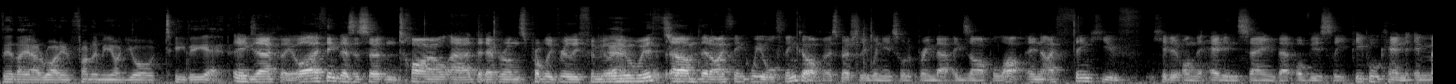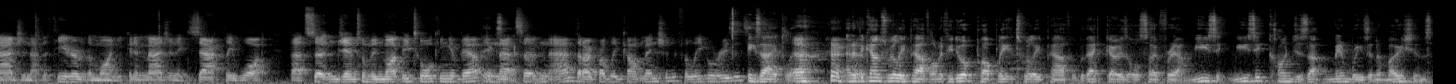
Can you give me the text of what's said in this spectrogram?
there they are right in front of me on your TV ad. Exactly. Well, I think there's a certain tile ad that everyone's probably really familiar Yeah, with that's um, that I think we all think of, especially when you sort of bring that example up. And I think you've hit it on the head in saying that obviously people can imagine that the theater of the mind, you can imagine exactly what that certain gentleman might be talking about in that certain ad that I probably can't mention for legal reasons. Exactly. and it becomes really powerful. And if you do it properly, it's really powerful. But that goes also for our music. Music conjures up memories and emotions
